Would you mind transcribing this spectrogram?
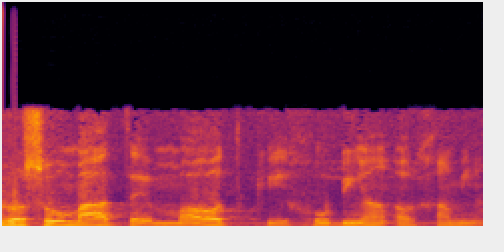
رسومات موت کی خوبیاں اور خامیاں۔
